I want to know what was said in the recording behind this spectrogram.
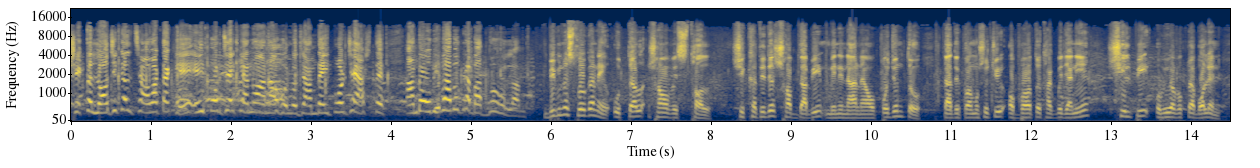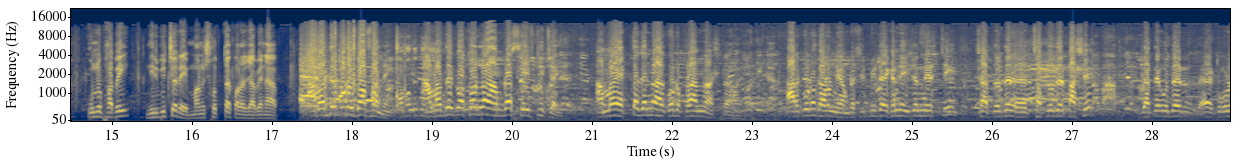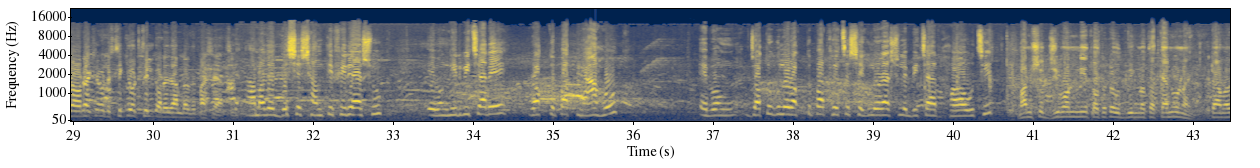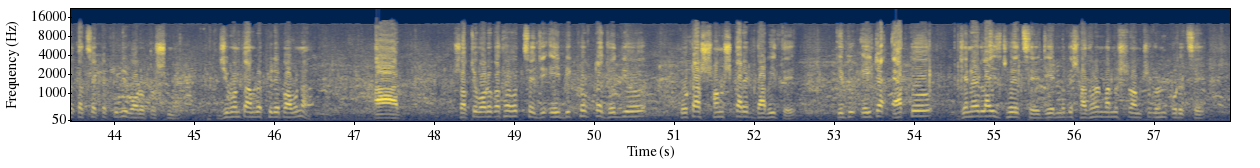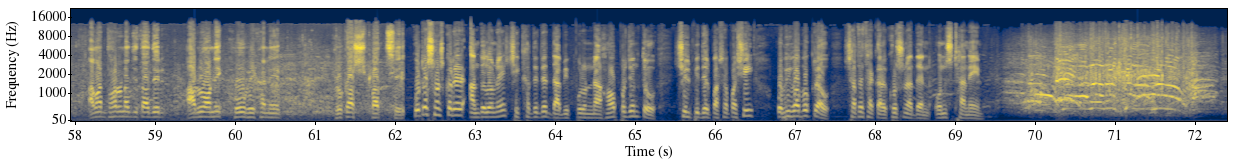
সে একটা লজিক্যাল চাওয়াটাকে এই পর্যায়ে কেন আনা হলো যে আমরা এই পর্যায়ে আসতে আমরা অভিভাবকরা বাধ্য হলাম? বিভিন্ন স্লোগানে উত্তাল সমাবেশ স্থল। শিক্ষার্থীদের সব দাবি মেনে না নেওয়া পর্যন্ত তাদের কর্মসূচি অব্যাহত থাকবে জানিয়ে শিল্পী অভিভাবকরা বলেন কোনোভাবেই নির্বিচারে মানুষ হত্যা করা যাবে না। আমাদের কোনো দফা নেই। আমাদের কথা হলো আমরা সেফটি চাই। আমরা একটা যেন আর কোনো প্রাণ নষ্ট না হয়। আর কোনো কারণে আমরা শিল্পীরা এখানে এই জন্য এসেছি ছাত্রদের ছাত্রদের পাশে যাতে ওদের ওরা ওরা ওটা সিকিউর ফিল করে যে আমরা ওদের পাশে আছি। আমাদের দেশে শান্তি ফিরে আসুক এবং নির্বিচারে রক্তপাত না হোক। এবং যতগুলো রক্তপাত হয়েছে, সেগুলোর আসলে বিচার হওয়া উচিত। মানুষের জীবন নিয়ে ততটা উদ্বিগ্নতা কেন নাই? এটা আমার কাছে একটা খুবই বড় প্রশ্ন। জীবন তো আমরা ফিরে পাবো না। আর সবচেয়ে বড় কথা হচ্ছে যে, এই বিক্ষোভটা যদিও কোটার সংস্কারের দাবিতে, কিন্তু এইটা এত জেনারেলাইজড হয়েছে যে, এর মধ্যে সাধারণ মানুষরা অংশগ্রহণ করেছে। আমার ধারণা যে তাদের আরও অনেক ক্ষোভ এখানে প্রকাশ পাচ্ছে। কোটা সংস্কারের আন্দোলনে শিক্ষার্থীদের দাবি পূরণ না হওয়া পর্যন্ত শিল্পীদের পাশাপাশি অভিভাবকরাও সাথে থাকার ঘোষণা দেন অনুষ্ঠানে।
